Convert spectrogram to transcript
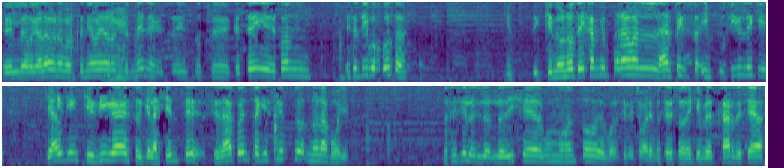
eh, le regalaba una oportunidad para ir a WrestleMania, ¿cachai? Entonces, ¿cachai? Son ese tipo de cosas que no, no te dejan bien parado al, Face. Imposible que, que alguien que diga eso y que la gente se da cuenta que es cierto, no la apoye. No sé si lo, dije en algún momento, eh, bueno, si lo he hecho varias veces, eso de que Bret Hart decía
